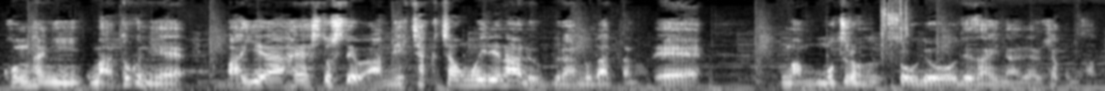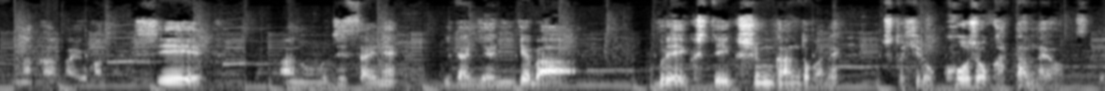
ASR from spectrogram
こんなに、まあ特にね、バイヤー林としてはめちゃくちゃ思い入れのあるブランドだったので、まあもちろん創業デザイナーであるジャコモさんとも仲が良かったですし、あの、実際ね、イタリアに行けば、ブレイクしていく瞬間とかね、ちょっと広工場買ったんだよ、つって。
